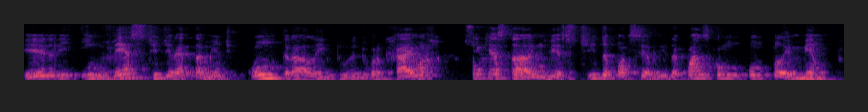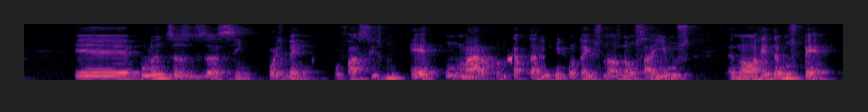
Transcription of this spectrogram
ele investe diretamente contra a leitura de Horkheimer, só que esta investida pode ser lida quase como um complemento. E Poulantzas diz assim: pois bem, o fascismo é um marco do capitalismo, e quanto a isso nós não saímos, não arredamos pé.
